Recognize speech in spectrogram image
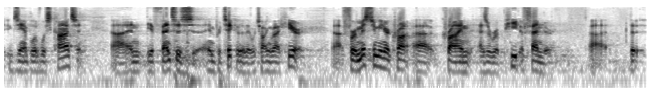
example of Wisconsin uh, and the offenses in particular that we're talking about here. Uh, for a misdemeanor cr- uh, crime as a repeat offender, uh, the,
